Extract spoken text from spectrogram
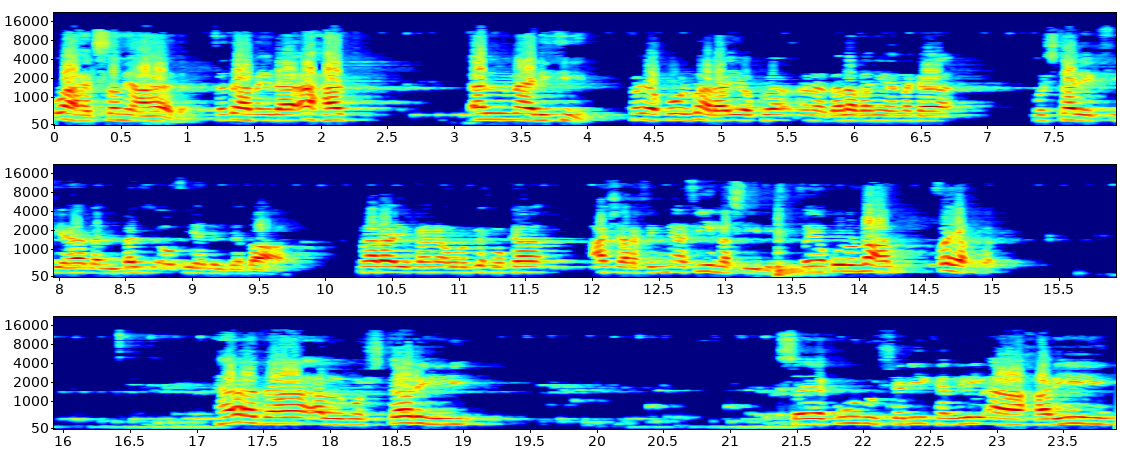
واحد سمع هذا فذهب إلى أحد المالكين فيقول ما رأيك أنا بلغني أنك مشترك في هذا البز أو في هذه البضاعة ما رأيك أنا أربحك عشرة في المئة في نصيبي فيقول نعم فيقبل هذا المشتري سيكون شريكا للآخرين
